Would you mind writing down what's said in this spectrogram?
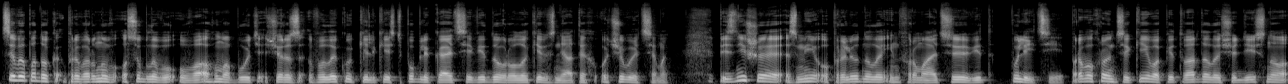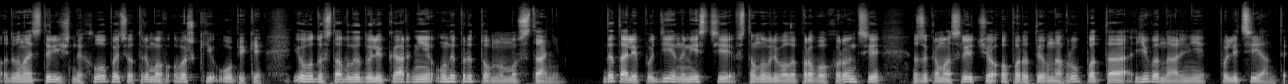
Цей випадок привернув особливу увагу, мабуть, через велику кількість публікацій відеороликів, знятих очевидцями. Пізніше ЗМІ оприлюднили інформацію від поліції. Правоохоронці Києва підтвердили, що дійсно 12-річний хлопець отримав важкі опіки. Його доставили до лікарні у непритомному стані. Деталі події на місці встановлювали правоохоронці, зокрема слідчо-оперативна група та ювенальні поліціянти.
